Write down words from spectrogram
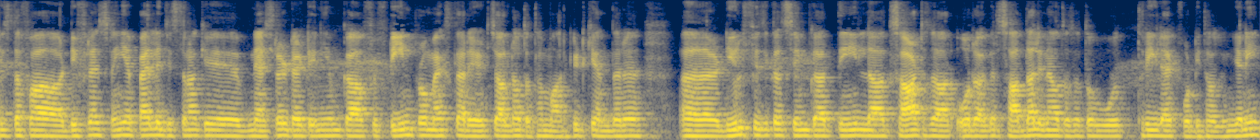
इस दफ़ा डिफरेंस नहीं है। पहले जिस तरह के नेचुरल टाइटेनियम का 15 प्रो मैक्स का रेट चल रहा होता था मार्केट के अंदर ड्यूल फ़िज़िकल सिम का तीन लाख साठ हज़ार और अगर सादा लेना होता था तो वो थ्री लाख फोर्टी थाउज़ेंड यानी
